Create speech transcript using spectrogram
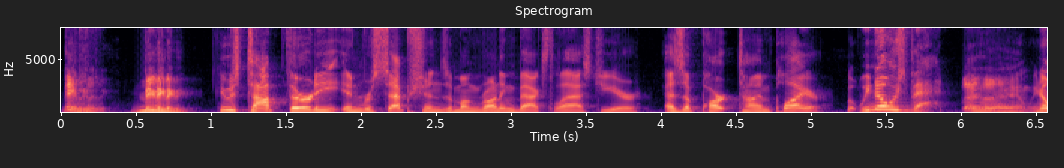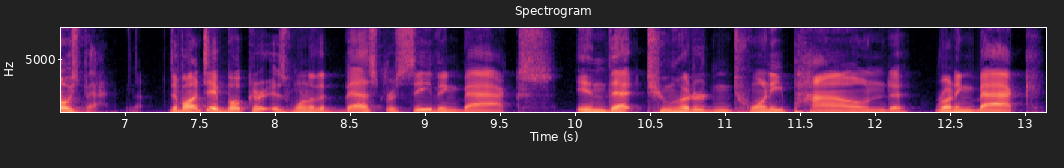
He was top 30 in receptions among running backs last year as a part time player, but we know he's bad. We know he's bad. No. Devontae Booker is one of the best receiving backs in that 220 pound running back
